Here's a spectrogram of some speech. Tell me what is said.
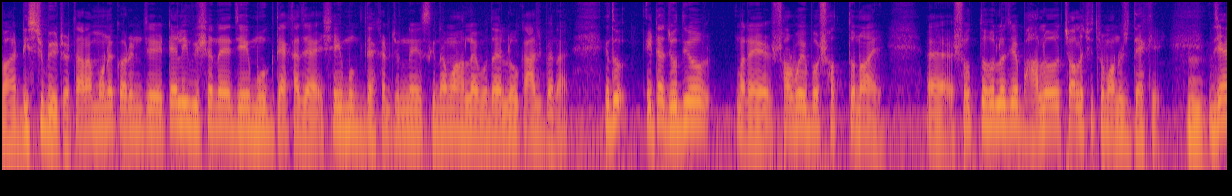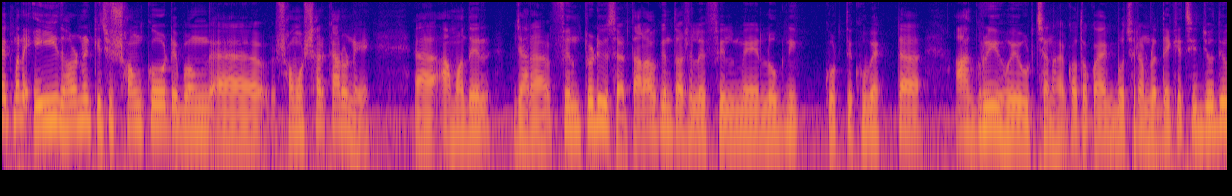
বা ডিস্ট্রিবিউটর তারা মনে করেন যে টেলিভিশনে যে মুখ দেখা যায় সেই মুখ দেখার জন্য সিনেমা হলে বোধহয় লোক আসবে না। কিন্তু এটা যদিও মানে সর্বৈব সত্য নয় সত্য হলো যে ভালো চলচ্চিত্র মানুষ দেখে। যাই হোক মানে এই ধরনের কিছু সংকট এবং সমস্যার কারণে আমাদের যারা ফিল্ম প্রডিউসার তারাও কিন্তু আসলে ফিল্মে লগ্নি করতে খুব একটা আগ্রহী হয়ে উঠছে না। গত কয়েক বছর আমরা দেখেছি, যদিও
